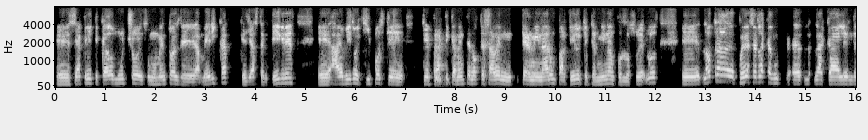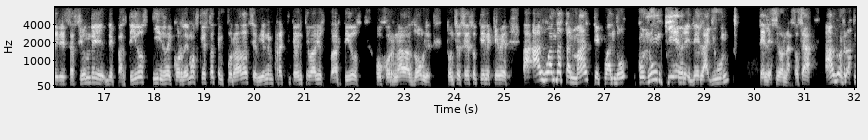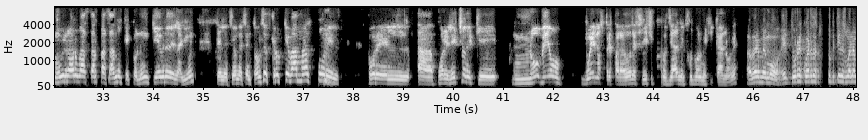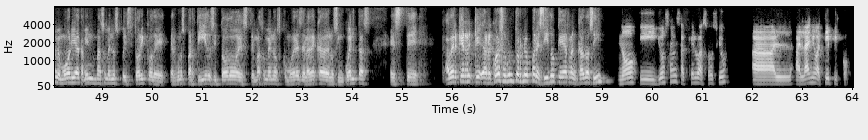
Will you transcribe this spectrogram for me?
Eh, se ha criticado mucho en su momento al de América, que ya está en Tigres, eh, ha habido equipos que que prácticamente no te saben terminar un partido y que terminan por los suelos. Eh, la otra puede ser la, eh, la calendarización de, de, partidos y recordemos que esta temporada se vienen prácticamente varios partidos o jornadas dobles. Entonces eso tiene que ver. algo anda tan mal que cuando con un quiebre del ayun te lesionas. O sea, algo muy raro va a estar pasando que con un quiebre del ayun te lesiones. Entonces creo que va más por el, por el, uh, por el hecho de que no veo buenos preparadores físicos ya en el fútbol mexicano. ¿eh? A ver, Memo, eh, tú recuerdas, tú que tienes buena memoria, también más o menos pues, histórico de, de, algunos partidos y todo, este, más o menos como eres de la década de los 50, este, a ver, ¿qué, qué, ¿recuerdas algún torneo parecido que haya arrancado así? No, y yo, ¿sabes a qué lo asocio? Al, al año atípico.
